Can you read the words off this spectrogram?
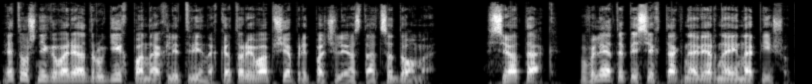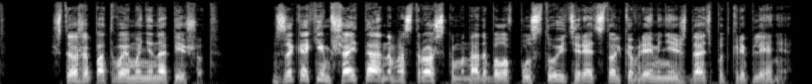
Это уж не говоря о других панах-литвинах, которые вообще предпочли остаться дома. Все так. В летописях так, наверное, и напишут. Что же, по-твоему, не напишут? За каким шайтаном Острожскому надо было впустую терять столько времени и ждать подкрепления?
